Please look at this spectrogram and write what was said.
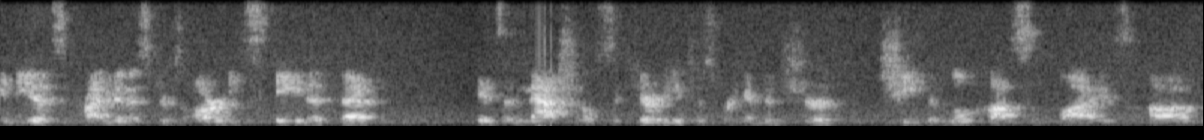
India's prime minister's already stated that it's a national security interest for him to ensure cheap and low-cost supplies of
